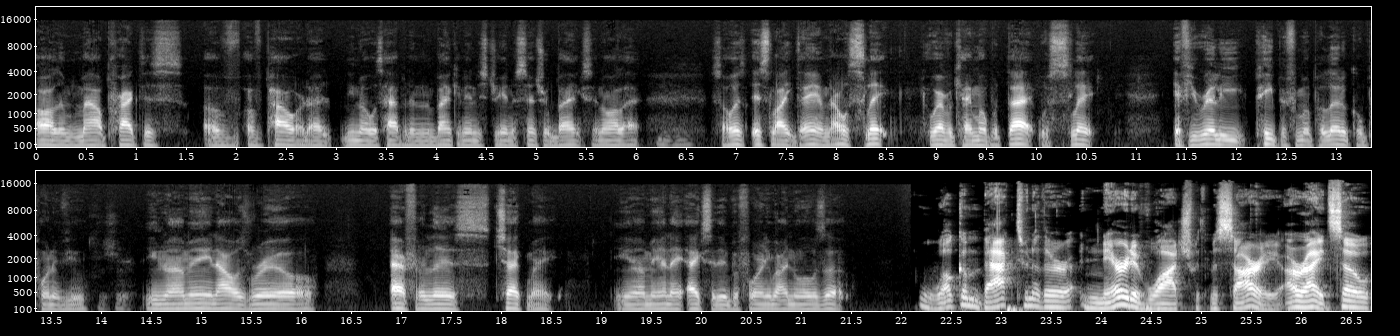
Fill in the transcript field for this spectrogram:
all the malpractice of, of power that you know was happening in the banking industry and the central banks and all that. Mm-hmm. So it's it's like damn, that was slick. Whoever came up with that was slick. If you really peep it from a political point of view, sure. you know what I mean. That was real, effortless checkmate. You know what I mean. They exited before anybody knew what was up. Welcome back to another narrative watch with Messari. All right, so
